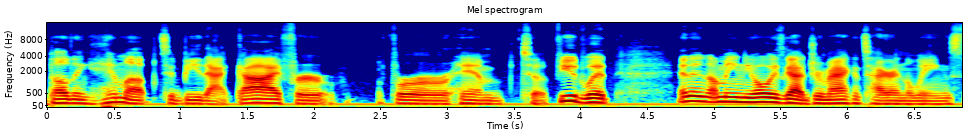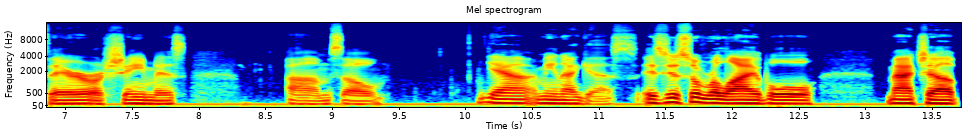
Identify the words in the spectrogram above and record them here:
building him up to be that guy for for him to feud with. And then I mean you always got Drew McIntyre in the wings there or Sheamus. Um, so yeah, I mean I guess it's just a reliable matchup,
